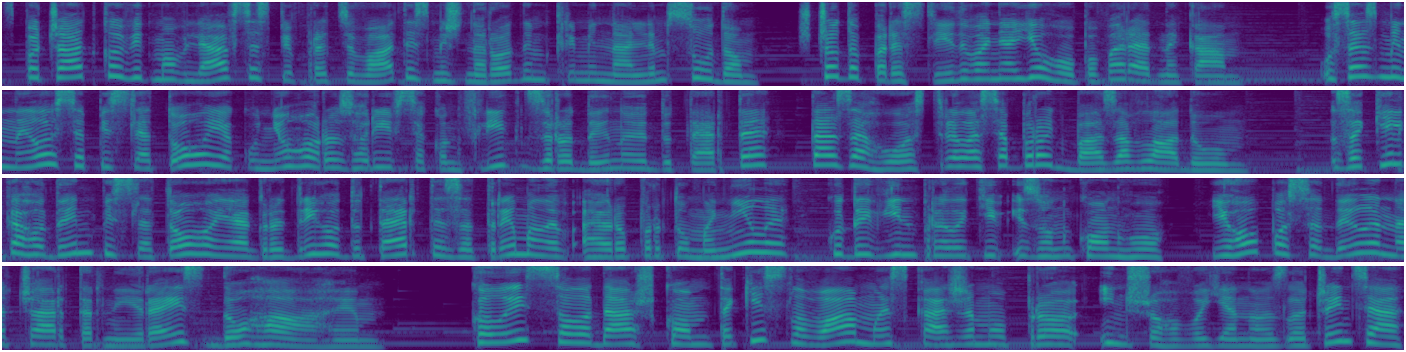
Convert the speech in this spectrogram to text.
спочатку відмовлявся співпрацювати з міжнародним кримінальним судом щодо переслідування його попередника. Усе змінилося після того, як у нього розгорівся конфлікт з родиною Дутерте та загострилася боротьба за владу. За кілька годин після того, як Родріго Дутерте затримали в аеропорту Маніли, куди він прилетів із Гонконгу, його посадили на чартерний рейс до Гааги. Колись солодашком такі слова ми скажемо про іншого воєнного злочинця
